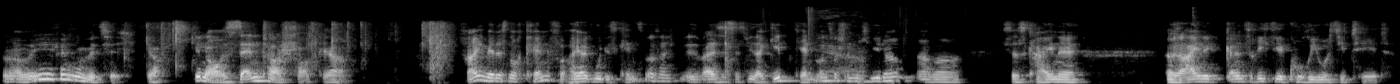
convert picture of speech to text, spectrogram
Aber ich finde es witzig. Ja, genau, Center Shock, ja. Frage ich, wer das noch kennt. Ah ja, gut, das kennt man, weil es es wieder gibt, kennt man es ja. wahrscheinlich wieder, aber ist das keine reine, ganz richtige Kuriosität.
